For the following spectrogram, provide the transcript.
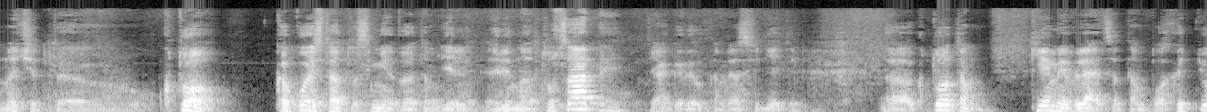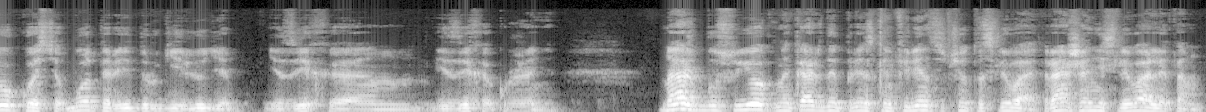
значит, э, кто, какой статус имеет в этом деле Ренат Усатый, я говорил, там я свидетель, э, кто там, кем является там Плохотюк, Костя Ботер и другие люди из их, эм, из их окружения. Наш Бусуек на каждой пресс-конференции что-то сливает. Раньше они сливали там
